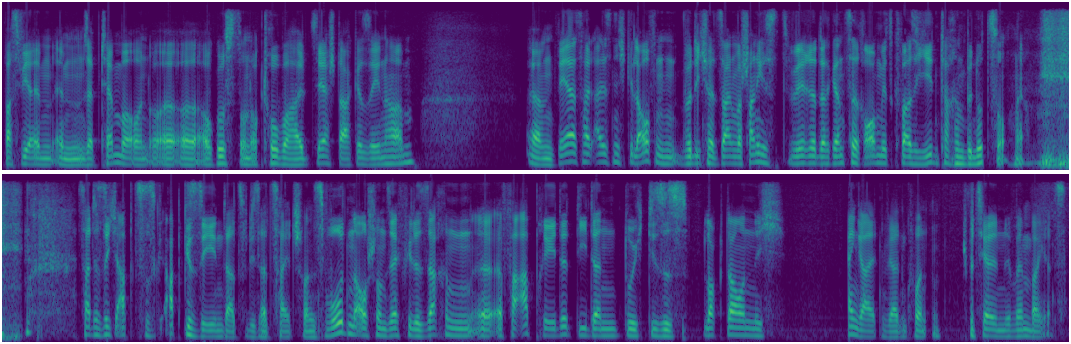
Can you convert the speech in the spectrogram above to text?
was wir im, im September und äh, August und Oktober halt sehr stark gesehen haben, ähm, wäre es halt alles nicht gelaufen, würde ich halt sagen, wahrscheinlich ist, wäre der ganze Raum jetzt quasi jeden Tag in Benutzung. Ja. es hatte sich ab, abgesehen da zu dieser Zeit schon. Es wurden auch schon sehr viele Sachen äh, verabredet, die dann durch dieses Lockdown nicht eingehalten werden konnten. Speziell im November jetzt.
